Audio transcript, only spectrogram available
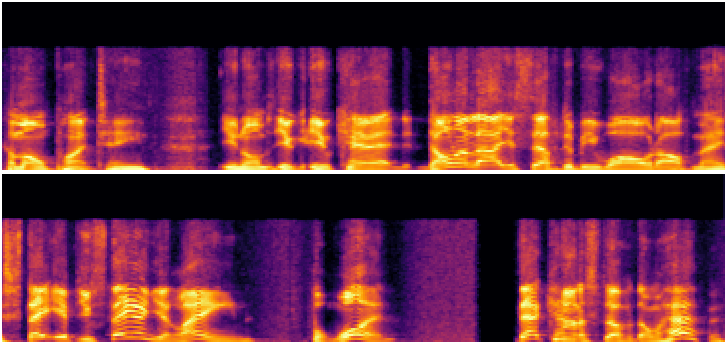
Come on, punt team. You know, you you can't. Don't allow yourself to be walled off, man. Stay if you stay in your lane. For one, that kind of stuff don't happen.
